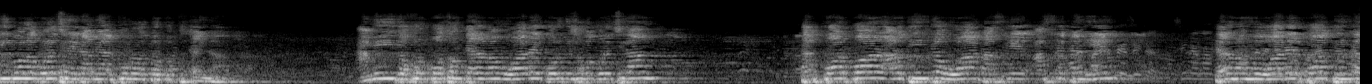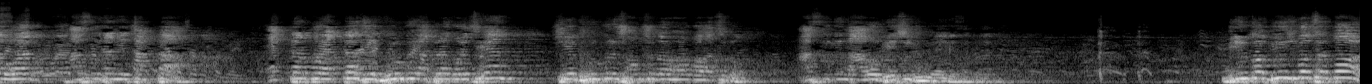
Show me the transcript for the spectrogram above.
শাকিব মোল্লা বলেছেন, এটা আমি আর পুনরুদ্ধার করতে চাই না। আমি যখন প্রথম তেরো নং ওয়ার্ডে কর্মী সভা করেছিলাম, তার পর পর আরও তিনটা ওয়ার্ড আজকে আজকেটা নিয়ে, তেরো নম্বর ওয়ার্ডের পর তিনটা ওয়ার্ড আজকেটা নিয়ে চারটা। একটার পর একটা যে ভুলগুলি আপনারা করেছিলেন, সে ভুলগুলি সংশোধন হওয়ার কথা ছিল। আজকে কিন্তু আরও বেশি ভুল হয়ে গেছে। দীর্ঘ বিশ বছর পর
